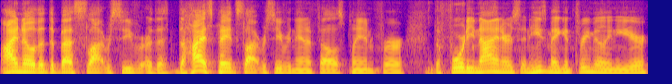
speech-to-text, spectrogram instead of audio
I know that the best slot receiver or the, the highest paid slot receiver in the NFL is playing for the 49ers and he's making 3 million a year.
